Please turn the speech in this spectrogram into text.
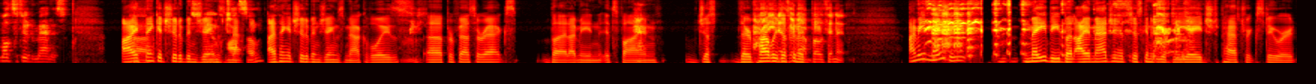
Multitude of Madness? I uh, think it should have been James. Ma- I think it should have been James McAvoy's uh, Professor X, but I mean, it's fine. Just they're How do you probably just gonna. not both in it. I mean, maybe, maybe, but I imagine it's just gonna be a de-aged Patrick Stewart.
